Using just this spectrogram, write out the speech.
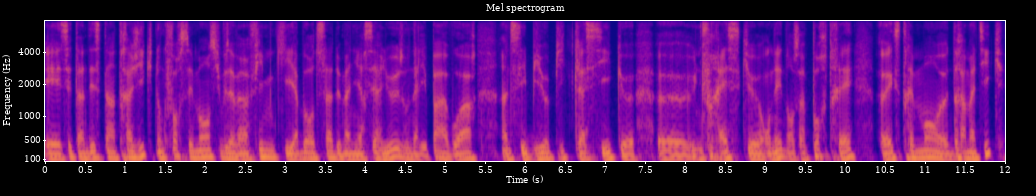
Et c'est un destin tragique. Donc forcément, si vous avez un film qui aborde ça de manière sérieuse, vous n'allez pas avoir un de ces biopics classiques, une fresque. On est dans un portrait très euh, extrêmement euh, dramatique.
